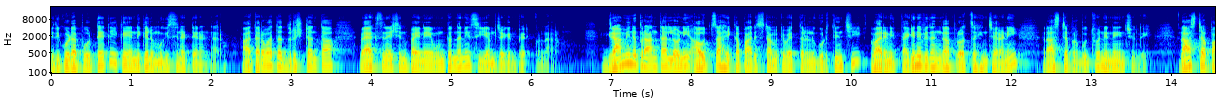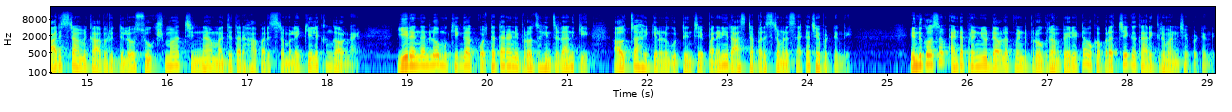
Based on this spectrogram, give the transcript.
ఇది కూడా పూర్తయితే ఇక ఎన్నికలు ముగిసినట్టేనన్నారు. ఆ తర్వాత దృష్టంతా వ్యాక్సినేషన్ పైనే ఉంటుందని సీఎం జగన్ పేర్కొన్నారు. గ్రామీణ ప్రాంతాల్లోని ఔత్సాహిక పారిశ్రామికవేత్తలను గుర్తించి వారిని తగిన విధంగా ప్రోత్సహించాలని రాష్ట్ర ప్రభుత్వం నిర్ణయించింది. రాష్ట్ర పారిశ్రామిక అభివృద్ధిలో సూక్ష్మ చిన్న మధ్యతరహా పరిశ్రమలే కీలకంగా ఉన్నాయి. ఈ రంగంలో ముఖ్యంగా కొత్త తరాన్ని ప్రోత్సహించడానికి ఔత్సాహికులను గుర్తించే పనిని రాష్ట్ర పరిశ్రమల శాఖ చేపట్టింది. ఇందుకోసం ఎంటర్ప్రెన్యూర్ డెవలప్మెంట్ ప్రోగ్రాం పేరిట ఒక ప్రత్యేక కార్యక్రమాన్ని చేపట్టింది.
